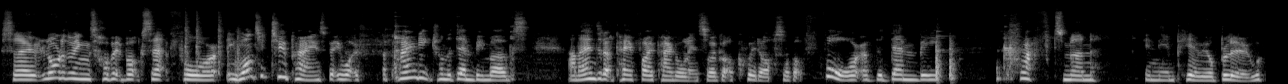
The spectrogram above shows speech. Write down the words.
So Lord of the Rings Hobbit box set for he wanted two pounds, but he wanted a pound each on the Denby mugs, and I ended up paying five pound all in. So I got a quid off. So I got four of the Denby Craftsman in the Imperial Blue.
